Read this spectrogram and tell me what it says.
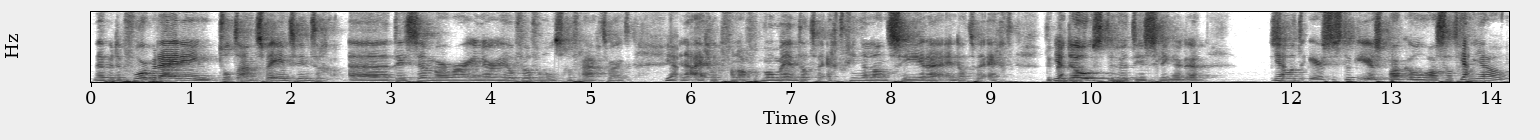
We hebben de voorbereiding tot aan 22 uh, december, waarin er heel veel van ons gevraagd werd. Ja. En eigenlijk vanaf het moment dat we echt gingen lanceren en dat we echt de cadeaus de hut inslingerden. Zullen we het eerste stuk eerst pakken? Hoe was dat voor jou?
